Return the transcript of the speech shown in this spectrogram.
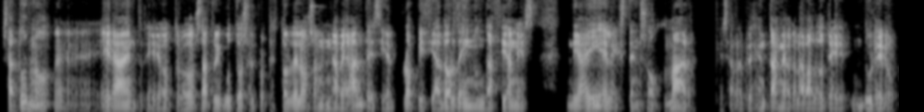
Saturno eh, era, entre otros atributos, el protector de los navegantes y el propiciador de inundaciones. De ahí el extenso mar que se representa en el grabado de Durero.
